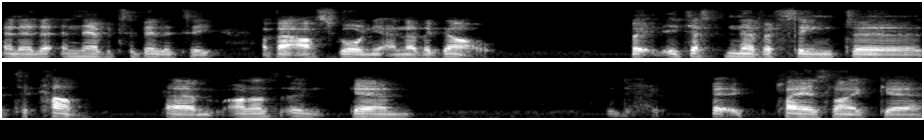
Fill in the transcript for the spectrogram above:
an, inevitability about us scoring yet another goal, but it just never seemed to to come. Um, I don't think um, players like uh,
